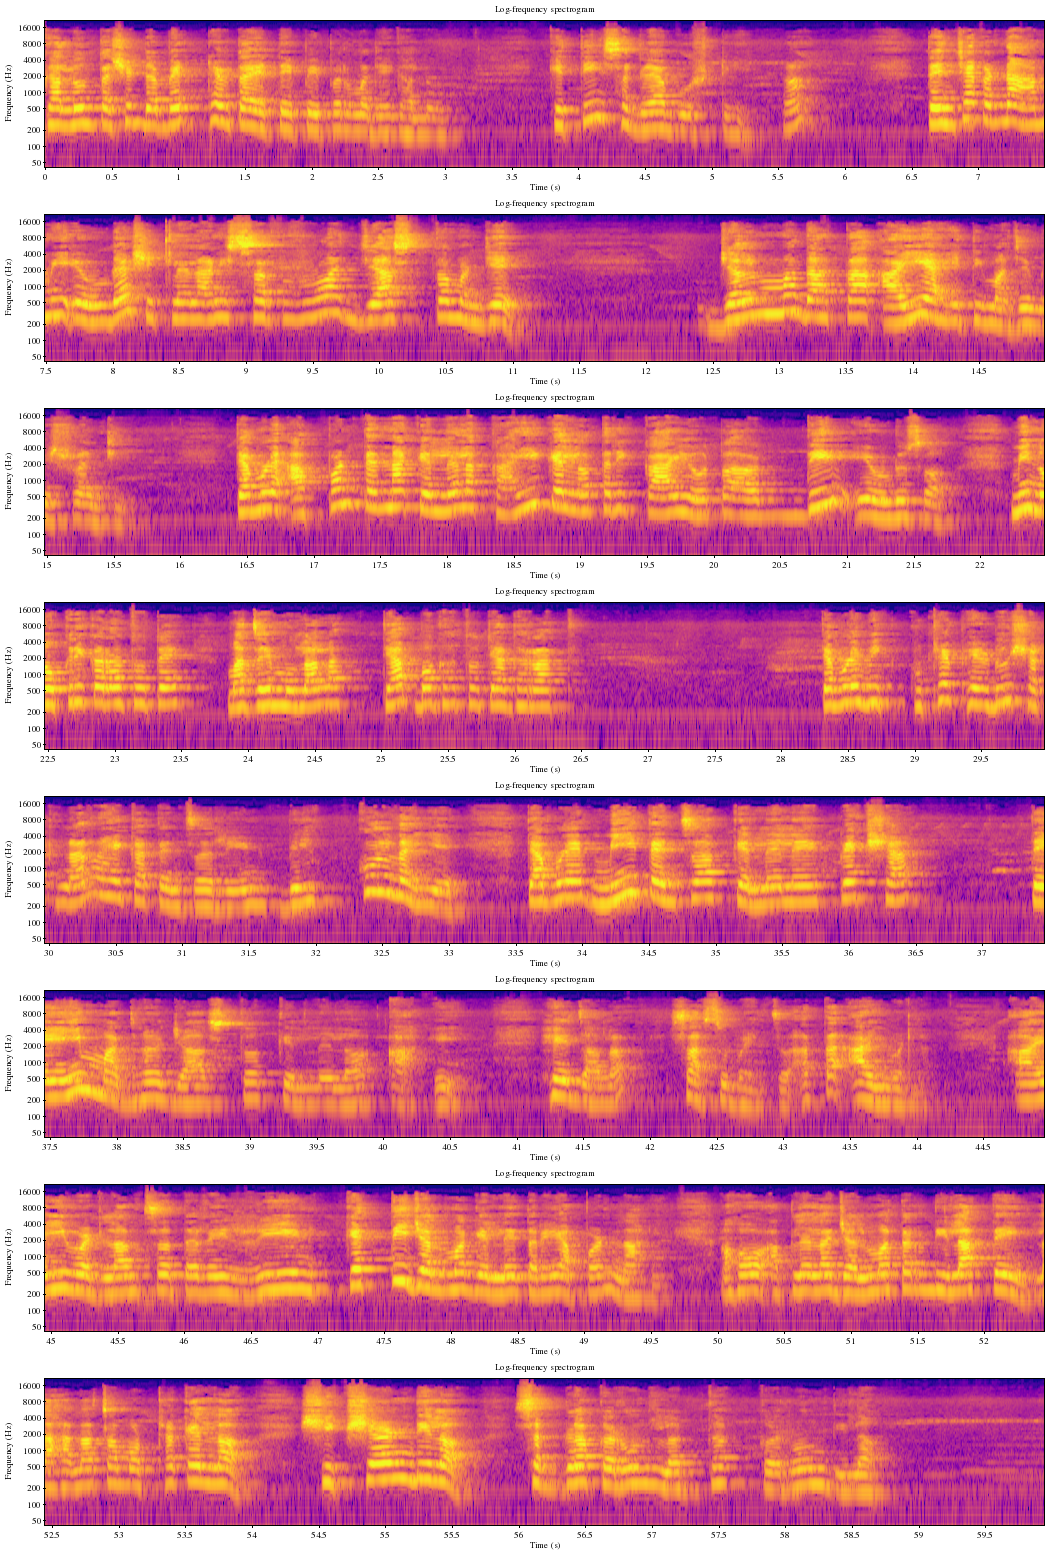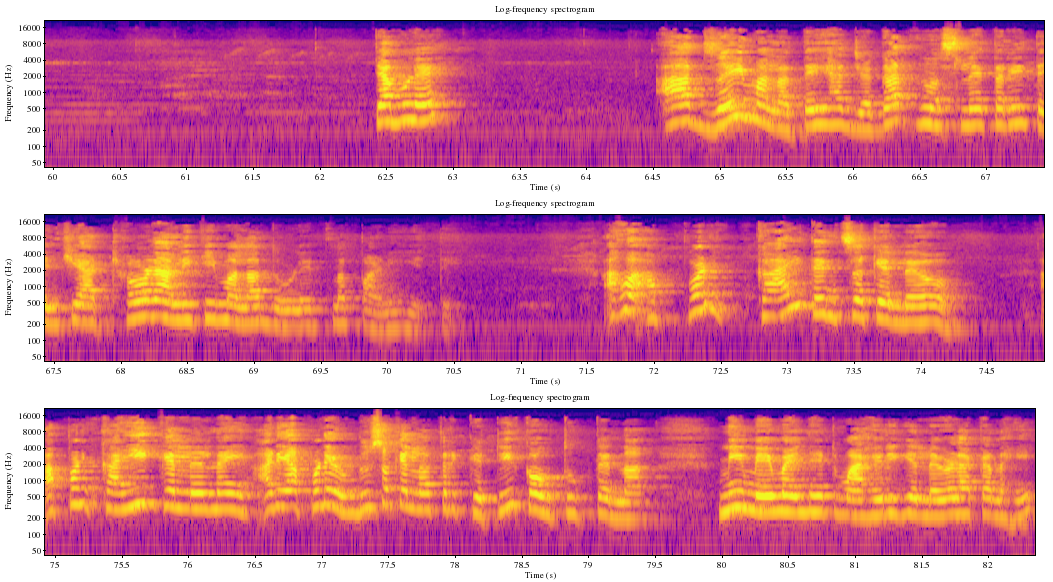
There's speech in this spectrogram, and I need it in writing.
घालून तशी डबेत ठेवता येते पेपरमध्ये घालून. किती सगळ्या गोष्टी हां? त्यांच्याकडनं आम्ही एवढं शिकलेलं आणि सर्वात जास्त म्हणजे जन्मदाता आई आहे ती माझे मिश्रांची. त्यामुळे आपण त्यांना केलेलं काही केलं तरी काय होतं अगदी एवढंसं. मी नोकरी करत होते माझे मुलाला त्या बघत होत्या घरात. त्यामुळे मी कुठे फेडू शकणार आहे का त्यांचं ऋण? बिलकुल नाहीये. त्यामुळे मी त्यांचं केलेले पेक्षा तेही माझं जास्त केलेलं आहे. हे झालं सासूबाईंचं. आता आई वडिलां आई वडिलांचं तरी ऋण किती जन्म गेले तरी आपण नाही. अहो आपल्याला जन्म तर दिला ते. लहानाचं मोठं केलं शिक्षण दिलं सगळं करून लग्न करून दिलं. त्यामुळे आजही मला ते ह्या जगात नसले तरी त्यांची आठवण आली की मला डोळ्यातनं पाणी येते. अहो आपण काय त्यांचं केलं? आपण काही केलं नाही. आणि आपण एवढंसं केलं तर किती कौतुक त्यांना. मी मे महिन्यात माहेरी गेल्या वेळा का नाही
